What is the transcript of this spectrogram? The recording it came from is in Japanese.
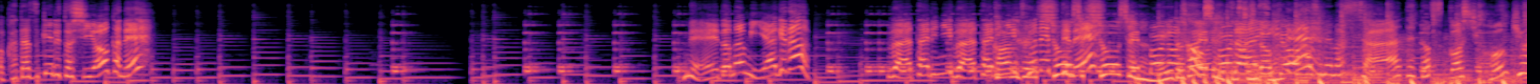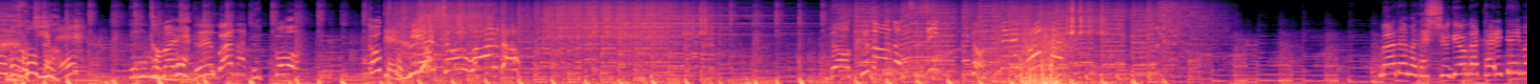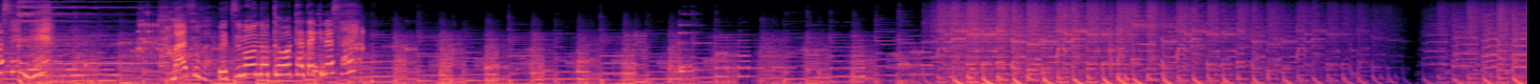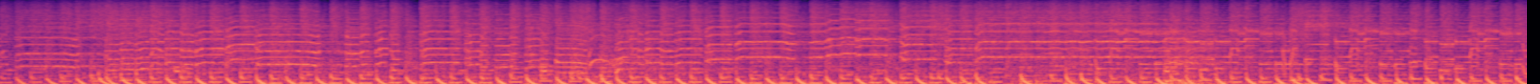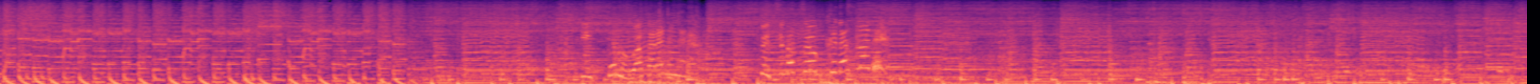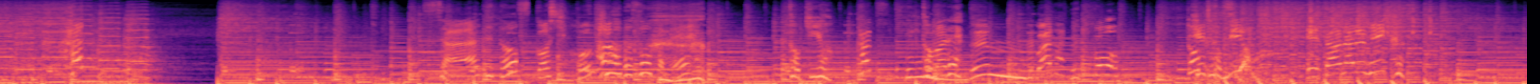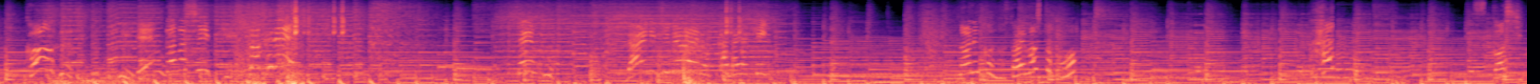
と片付けるとしようかね。メイドの土産だ。渡りに渡りのメイド体制たち度に胸を始めます。さーてと少し本気を出そうかね。止まれ。我が仏法デフィエーションワールド。六道の辻トンネル効果まだまだ修行が足りていませんね。まずは仏門の戸を叩きなさい。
